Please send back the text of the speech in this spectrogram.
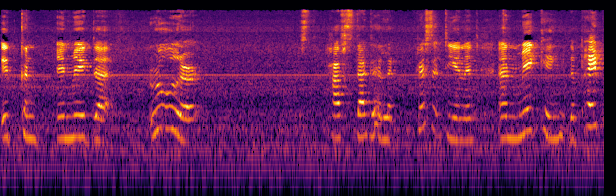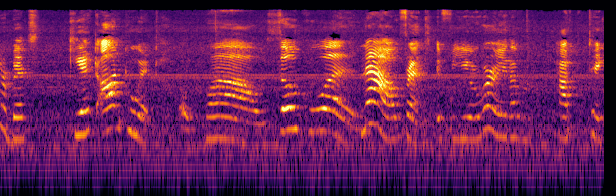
it can it made the ruler have static electricity in it and making the paper bits get onto it. Oh, wow, so cool. Now, friends, if you're worried of have to take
